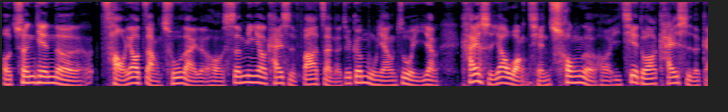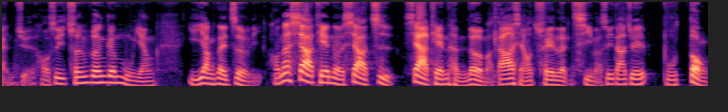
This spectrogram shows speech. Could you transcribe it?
哦，春天的草要长出来了，哈，生命要开始发展了，就跟母羊座一样，开始要往前冲了，哈，一切都要开始的感觉。好，所以春分跟母羊一样在这里。好，那夏天呢？夏至，夏天很热嘛，大家想要吹冷气嘛，所以大家就会不动。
